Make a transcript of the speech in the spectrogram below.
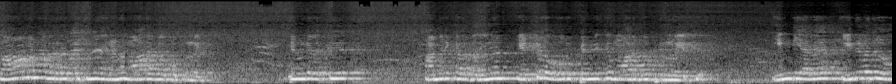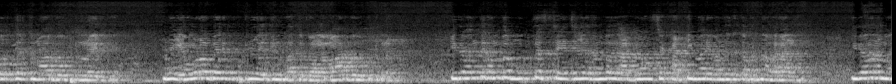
காமனாக வர்ற புற்றுநோய் என்னன்னா மாரக புற்றுநோய் பெண்களுக்கு அமெரிக்காவில் பார்த்தீங்கன்னா எட்டில் ஒரு பெண்ணுக்கு மார்பக புற்றுநோய் இருக்கு. இந்தியாவில் இருபதுல ஒருத்தருக்கு மார்பக புற்றுநோய் இருக்கு. ஆனால் எவ்வளோ பேருக்கு புற்றுநோய் இருக்குன்னு பார்த்துக்கோங்க மார்பக புற்றுநோய். இது வந்து ரொம்ப முத்த ஸ்டேஜில் ரொம்ப அட்வான்ஸாக கட்டி மாதிரி வந்ததுக்கப்புறம் தான் வராங்க. இது வந்து நம்ம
